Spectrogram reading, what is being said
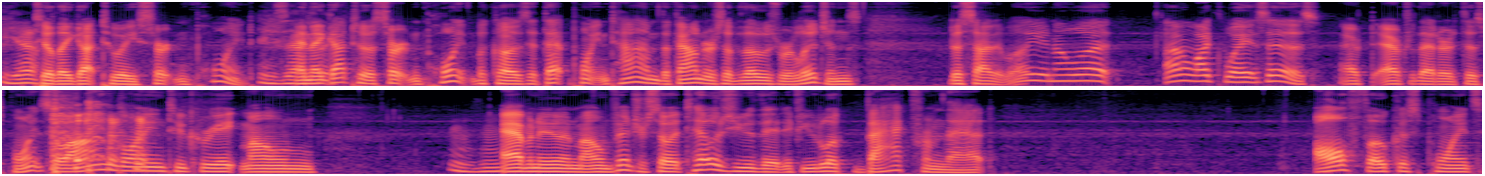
Yeah, till they got to a certain point. exactly. And they got to a certain point because at that point in time, the founders of those religions decided, well, you know what? I don't like the way it says after after that or at this point, so I'm going to create my own hmm avenue and my own venture. So it tells you that if you look back from that, all focus points,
